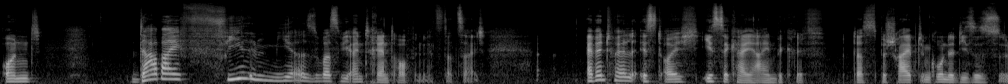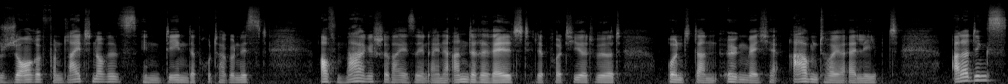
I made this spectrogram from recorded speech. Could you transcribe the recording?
und dabei fiel mir sowas wie ein Trend auf in letzter Zeit. Eventuell ist euch Isekai ein Begriff. Das beschreibt im Grunde dieses Genre von Light Novels, in denen der Protagonist auf magische Weise in eine andere Welt teleportiert wird und dann irgendwelche Abenteuer erlebt. Allerdings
